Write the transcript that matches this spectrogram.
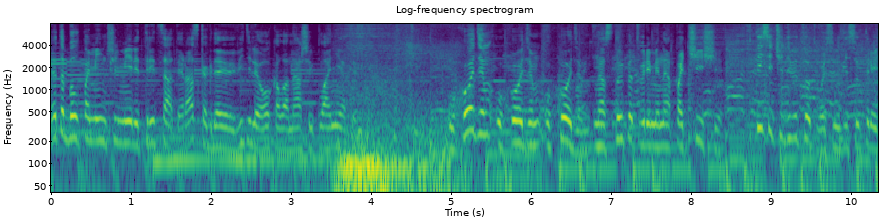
Это был по меньшей мере 30-й раз, когда ее видели около нашей планеты. Уходим, уходим, уходим. Наступят времена почище. В 1983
